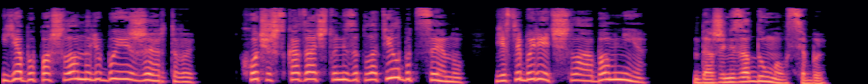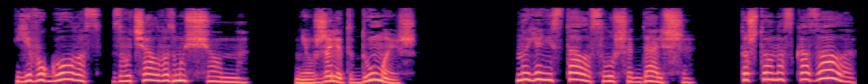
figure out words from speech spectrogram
«Я бы пошла на любые жертвы. Хочешь сказать, что не заплатил бы цену, если бы речь шла обо мне?» «Даже не задумался бы». Его голос звучал возмущенно. «Неужели ты думаешь, но я не стала слушать дальше. То, что она сказала,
